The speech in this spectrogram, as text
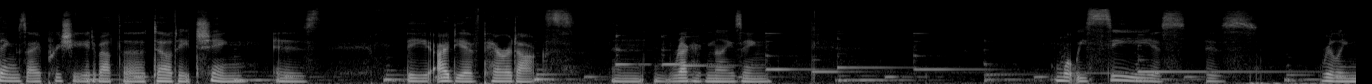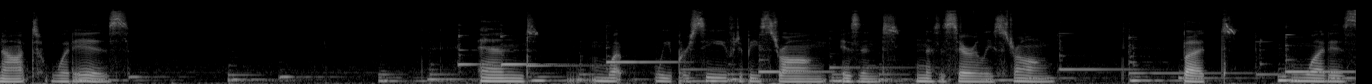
things I appreciate about the Tao Te Ching is the idea of paradox and recognizing what we see is is really not what is. And what we perceive to be strong isn't necessarily strong, but what is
